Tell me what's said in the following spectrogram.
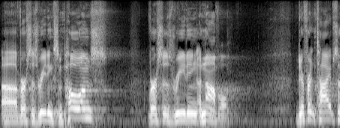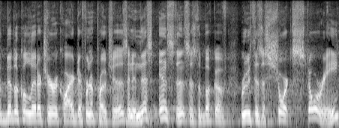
uh, versus reading some poems versus reading a novel. Different types of biblical literature require different approaches, and in this instance, as the book of Ruth is a short story,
